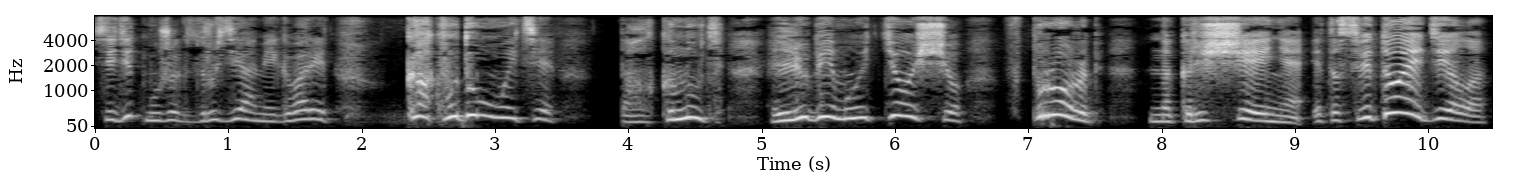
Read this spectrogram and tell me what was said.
Сидит мужик с друзьями и говорит, «Как вы думаете, толкнуть любимую тещу в прорубь на крещение – это святое дело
